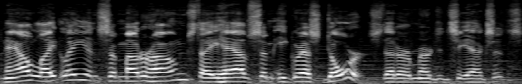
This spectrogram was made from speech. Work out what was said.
now lately in some motorhomes, they have some egress doors that are emergency exits.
